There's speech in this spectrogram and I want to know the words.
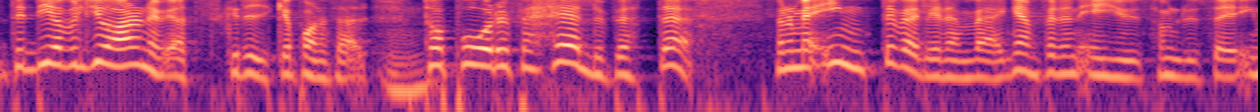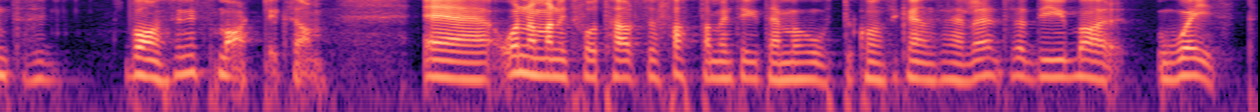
Det, det jag vill göra nu är att skrika på henne så här, Mm. ta på det för helvete! Men om jag inte väljer den vägen, för den är ju som du säger inte så vansinnigt smart liksom. Eh, och när man är två och ett halvt så fattar man inte riktigt det här med hot och konsekvenser heller. Så det är ju bara waste.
